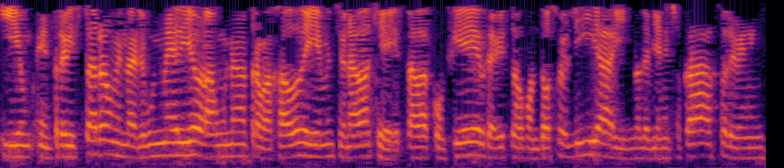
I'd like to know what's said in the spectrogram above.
Y entrevistaron en algún medio a una trabajadora y ella mencionaba que estaba con fiebre, había estado con tos el día y no le habían hecho caso, le habían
